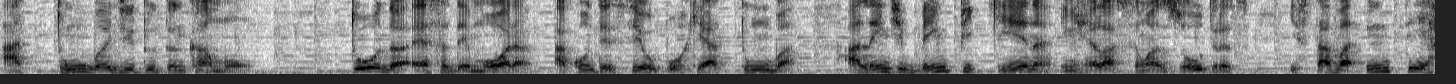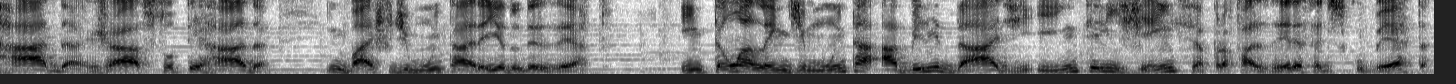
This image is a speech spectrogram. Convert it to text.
a tumba de Tutankhamon. Toda essa demora aconteceu porque a tumba, além de bem pequena em relação às outras, estava enterrada, já soterrada, embaixo de muita areia do deserto. Então, além de muita habilidade e inteligência para fazer essa descoberta,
